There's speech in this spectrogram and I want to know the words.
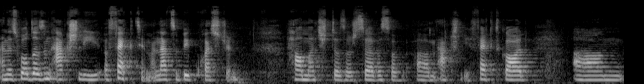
and this world doesn't actually affect Him, and that's a big question. How much does our service of, um, actually affect God? Um,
